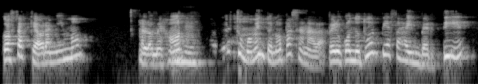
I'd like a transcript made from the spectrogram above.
cosas que ahora mismo a lo mejor es tu momento, no pasa nada, pero cuando tú empiezas a invertir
